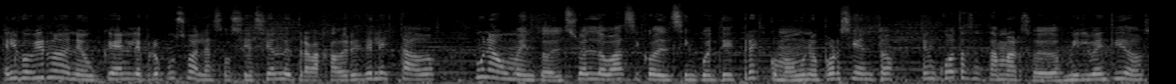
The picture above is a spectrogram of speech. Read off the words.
el gobierno de Neuquén le propuso a la Asociación de Trabajadores del Estado un aumento del sueldo básico del 53,1% en cuotas hasta marzo de 2022,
